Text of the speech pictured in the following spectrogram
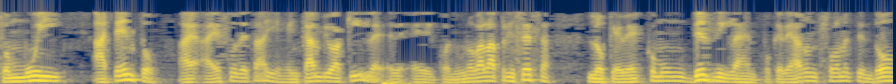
son muy atentos a, esos detalles. En cambio aquí, eh, eh, cuando uno va a la princesa, lo que ve es como un Disneyland, porque dejaron solamente en dos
